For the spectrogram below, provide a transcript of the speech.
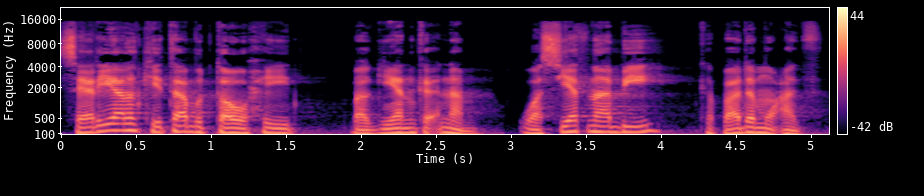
Serial Kitab Tauhid bagian ke-6 Wasiat Nabi kepada Muadz.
